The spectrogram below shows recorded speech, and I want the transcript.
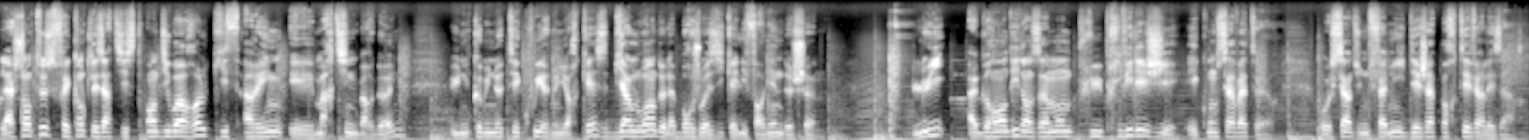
La chanteuse fréquente les artistes Andy Warhol, Keith Haring et Martin Burgoyne, une communauté queer new-yorkaise bien loin de la bourgeoisie californienne de Sean. Lui a grandi dans un monde plus privilégié et conservateur, au sein d'une famille déjà portée vers les arts.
